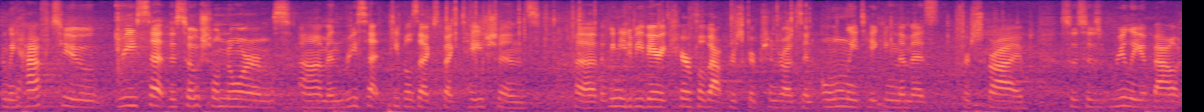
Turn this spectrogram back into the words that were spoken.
and we have to reset the social norms um, and reset people's expectations uh, that we need to be very careful about prescription drugs and only taking them as prescribed. So, this is really about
